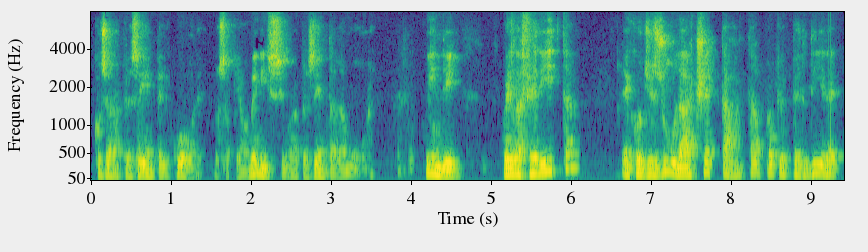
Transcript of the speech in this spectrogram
Cosa rappresenta il cuore? Lo sappiamo benissimo, rappresenta l'amore. Quindi quella ferita, ecco Gesù l'ha accettata proprio per dire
